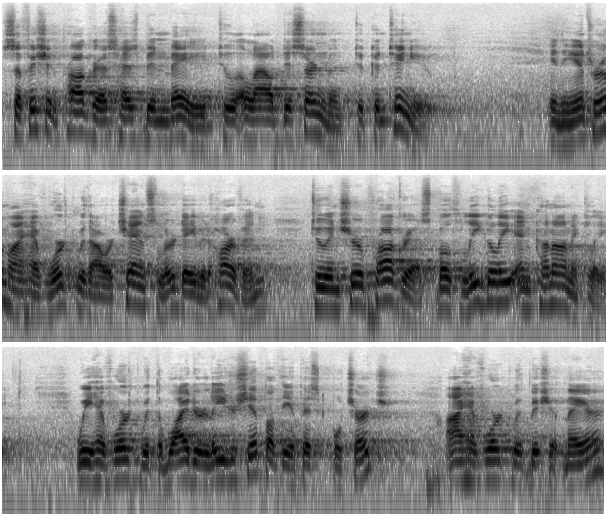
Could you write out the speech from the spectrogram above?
sufficient progress has been made to allow discernment to continue. In the interim, I have worked with our Chancellor, David Harvin, to ensure progress, both legally and canonically. We have worked with the wider leadership of the Episcopal Church. I have worked with Bishop Mayer.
